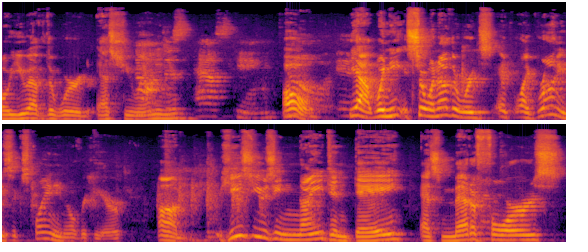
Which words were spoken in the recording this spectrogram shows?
Oh, you have the word S U N I'm in just asking. Oh, No, Yeah, when he so in other words, it- like Ronnie's explaining over here, um, he's using night and day as metaphors.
